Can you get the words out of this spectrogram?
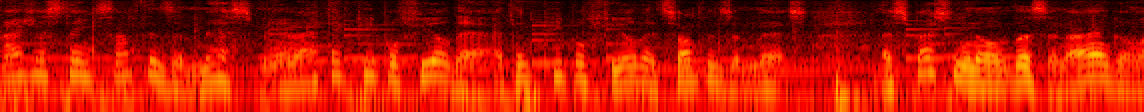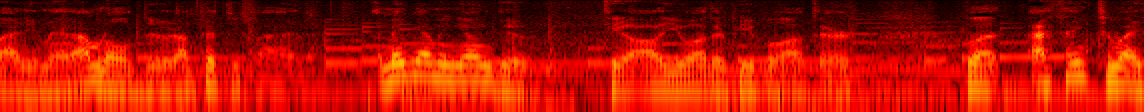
but I just think something's amiss, man. I think people feel that. I think people feel that something's amiss. Especially, you know, listen, I ain't gonna lie to you, man. I'm an old dude. I'm 55. And maybe I'm a young dude to all you other people out there. But I think to my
